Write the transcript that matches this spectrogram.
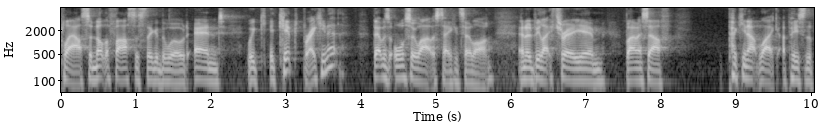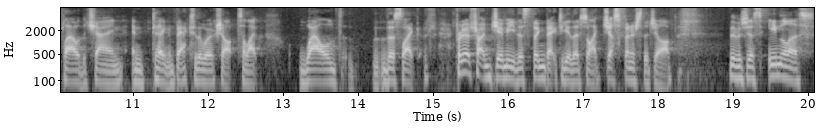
plough, so not the fastest thing in the world, and we it kept breaking it. That was also why it was taking so long, and it'd be like 3 a.m. by myself, picking up like a piece of the plough with the chain and taking it back to the workshop to like weld this like pretty much try and jimmy this thing back together to like just finish the job. There was just endless.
